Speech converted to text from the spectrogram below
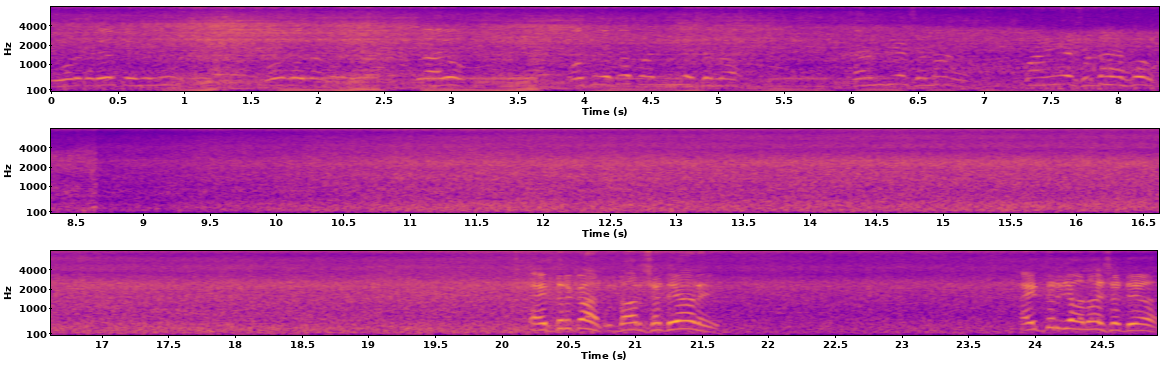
ਜੋੜ ਕਰਿਓ ਚੈਨਲ ਨੂੰ ਬਹੁਤ ਬਹੁਤ ਧੰਨਵਾਦ। ਚਲਾਇਓ ਉੱਥੇ ਦੇਖੋ, ਪਾਣੀ ਦੀਆਂ ਛੱਲਾਂ। ਪਾਣੀ ਦੀਆਂ ਛੱਲਾਂ। ਪਾਣੀ ਦੀਆਂ ਛੱਲਾਂ ਦੇਖੋ ਇੱਧਰ ਘੱਟ ਦਰ ਛੱਡਿਆ ਹਲੇ। ਇੱਧਰ ਜ਼ਿਆਦਾ ਛੱਡਿਆ।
